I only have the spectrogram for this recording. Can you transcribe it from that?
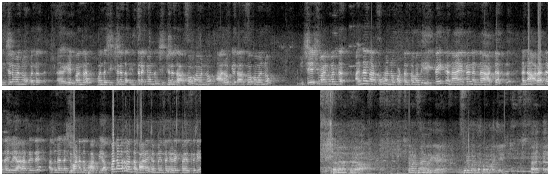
ಇಂಚಲವನ್ನು ಒಂದು ಏನ್ ಬಂದ್ರ? ಒಂದು ಶಿಕ್ಷಣದ ಇಂಚಲಕ್ಕೆ ಒಂದು ಶಿಕ್ಷಣ ದಾಸೋಹವನ್ನು, ಆರೋಗ್ಯ ದಾಸೋಹವನ್ನು, ವಿಶೇಷವಾಗಿ ಒಂದು ಅನ್ನ ದಾಸೋಹವನ್ನು ಕೊಟ್ಟಂತ ಒಂದು ಏಕೈಕ ನಾಯಕ ನನ್ನ ಆಚಾತ್ ನನ್ನ ಆರಾಧ್ಯ ದೈವ ಯಾರಾದ್ರೂ ಇದೆ? ಅದು ನನ್ನ ಶಿವಾನಂದ ಭಾರತಿ ಅಪ್ಪನವರು ಅಂತ ಬಹಳ ಹೆಮ್ಮೆಯಿಂದ ಹೇಳಕ್ ಬಯಸ್ತೀನಿ. ತದನಂತರ ಸಾಹೇಬರಿಗೆ ಶ್ರೀಮಠದ ಪರವಾಗಿ ಅನಂತರ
